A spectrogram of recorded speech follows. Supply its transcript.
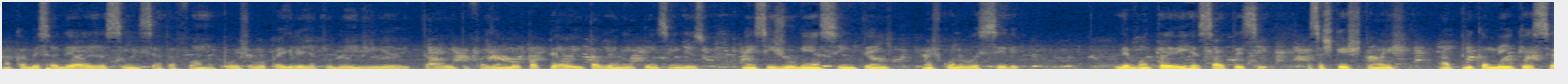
na cabeça delas, assim, de certa forma, poxa, eu vou pra igreja todo dia e tal, e tô fazendo meu papel, e talvez nem pensem nisso, nem se julguem assim, entende? Mas quando você levanta e ressalta esse, essas questões, aplica meio que esse,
